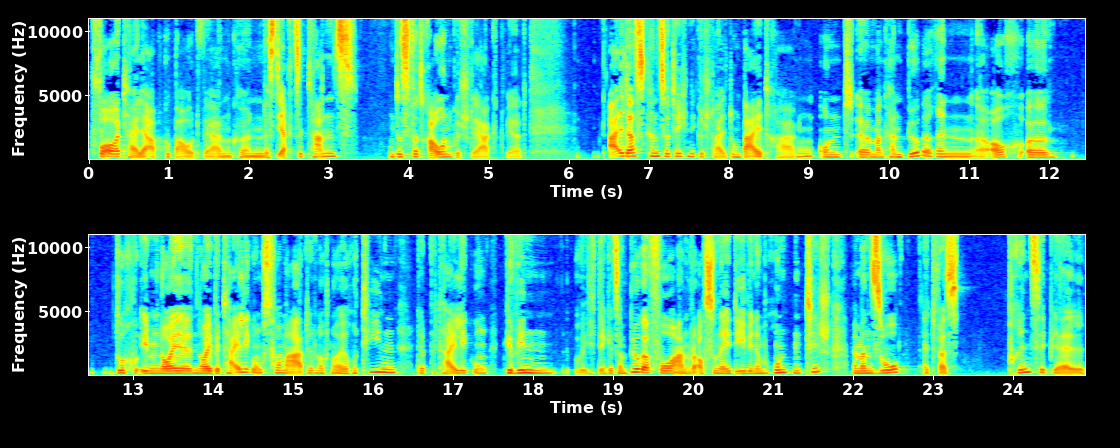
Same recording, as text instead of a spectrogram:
Vorurteile abgebaut werden können, dass die Akzeptanz und das Vertrauen gestärkt wird. All das kann zur Technikgestaltung beitragen und äh, man kann Bürgerinnen auch äh, durch eben neue, neue Beteiligungsformate, noch neue Routinen der Beteiligung gewinnen. Ich denke jetzt an Bürgerforen oder auch so eine Idee wie einem runden Tisch. Wenn man so etwas prinzipiell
